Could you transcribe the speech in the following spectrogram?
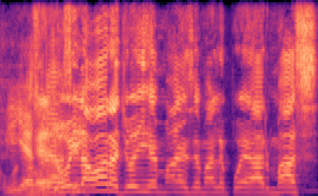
Como y todo. eso Cuando es yo vi la vara, yo dije, mae, ese mae le puede dar más.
